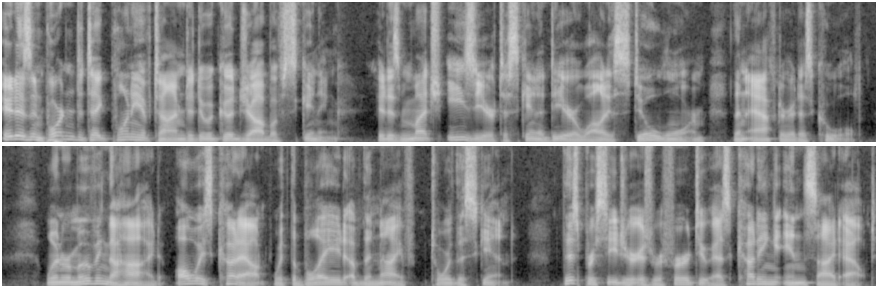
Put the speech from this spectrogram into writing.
It is important to take plenty of time to do a good job of skinning. It is much easier to skin a deer while it is still warm than after it has cooled. When removing the hide, always cut out with the blade of the knife toward the skin. This procedure is referred to as cutting inside out.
